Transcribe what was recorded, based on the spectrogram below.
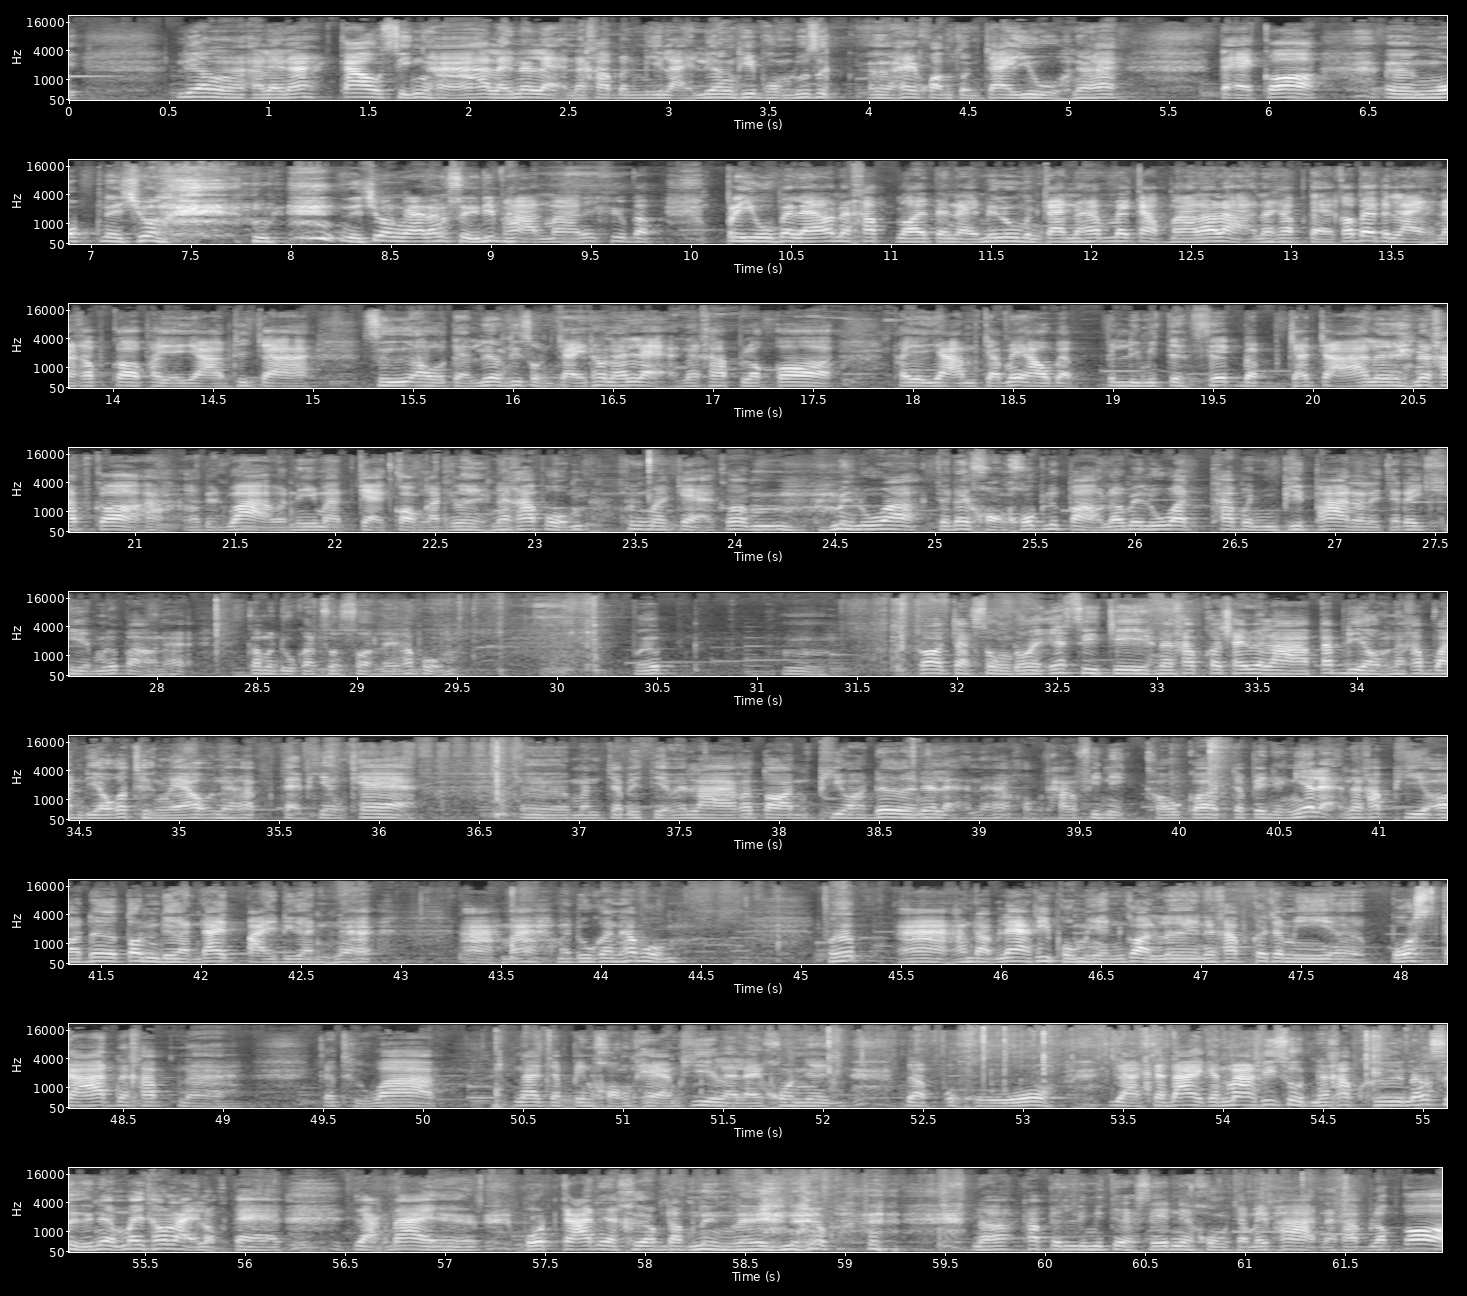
เรื่องอะไรนะ9สิงหาอะไรนั่นแหละนะครับมันมีหลายเรื่องที่ผมรู้สึกเออให้ความสนใจอยู่นะฮะแต่ก็เอองบในช่วง ในช่วงงานหนังสือที่ผ่านมานี่คือแบบปลิวไปแล้วนะครับลอยไปไหนไม่รู้เหมือนกันนะครับไม่กลับมาแล้วล่ะนะครับแต่ก็ไม่เป็นไรนะครับก็พยายามที่จะซื้อเอาแต่เรื่องที่สนใจเท่านั้นแหละนะครับแล้วก็พยายามจะไม่เอาแบบเป็นลิมิเต็ดเซตแบบจ๋าๆเลยนะครับก็เอาเป็นว่าวันนี้มาแกะกล่องกันเลยนะครับผมเพิ่งมาแกะก็ไม่รู้ว่าจะได้ของครบหรือเปล่า แล้วไม่รู้ว่าถ้ามันผิดพลาดอะไรจะได้เคลมหรือเปล่านะฮะก็มาดูกันสดๆเลยครับผมปึ๊บอืมก็จัดส่งโดย SCG นะครับก็ใช้เวลาแป๊บเดียวนะครับ วันเดียวก็ถึงแล้วนะครับ แต่เพียงแค่เออมันจะไปเสียเวลาก็ตอน p ีออเดอร์นี่ยแหละนะฮะของทางฟินิกเขาก็จะเป็นอย่างนี้แหละนะครับ p ีออเดอร์ต้นเดือนได้ปลายเดือนนะฮะอะมามาดูกันครับผม ปึ๊บอ่าอันดับแรกที่ผมเห็นก่อนเลยนะครับ ก็จะมีเอ่อโปสการ์ดนะครับนะก็ถือว่าน่าจะเป็นของแถมที่หลาย ๆ คนเนี่ยแบบโอ้โหอยากจะได้กันมากที่สุดนะครับ คือหนังสือเนี่ยไม่เท่าไหร่หรอกแต่อยากได้เออโปสการ์ดเนี่ยคืออันดับหนึ่งเลยนะครับเนาะถ้าเป็นลิมิเต็ดเซตเนี่ยคงจะไม่พลาดนะครับ แล้วก็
